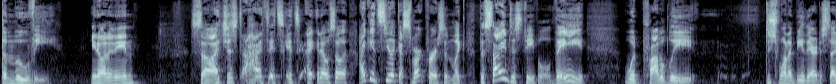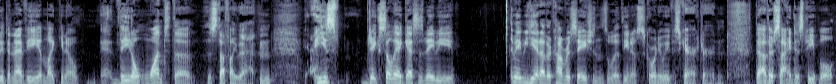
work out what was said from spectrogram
the movie. You know what I mean? So I just ah, it's it's, it's I, you know so I could see like a smart person like the scientist people they would probably just want to be there to study the Na'vi and like you know they don't want the the stuff like that and he's Jake Sully I guess is maybe maybe he had other conversations with you know Sigourney Weaver's character and the other scientist people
